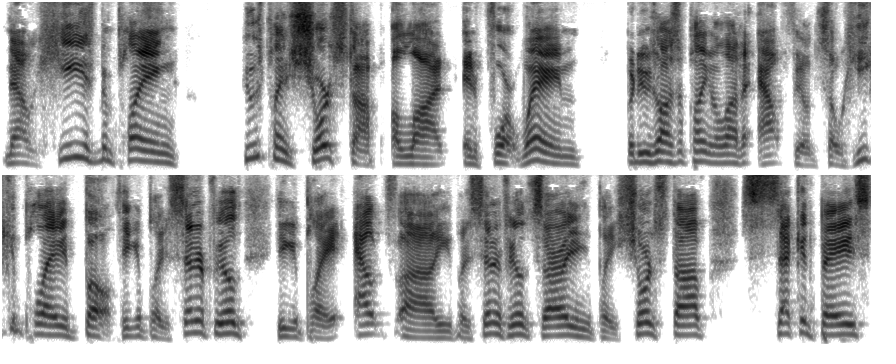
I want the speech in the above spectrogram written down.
Now, he has been playing, he was playing shortstop a lot in Fort Wayne but he was also playing a lot of outfield. So he can play both. He can play center field. He can play out. Uh, he can play center field. Sorry, he can play shortstop, second base.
